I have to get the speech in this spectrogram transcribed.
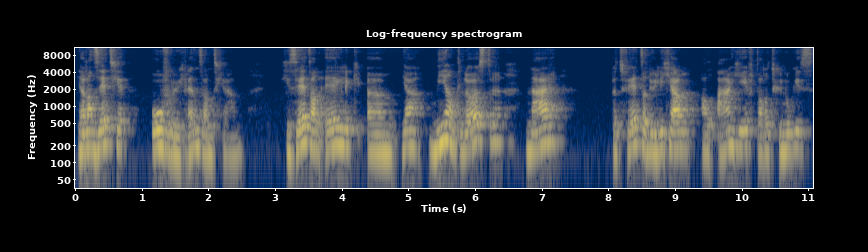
Ja, dan zijt je over je grens aan het gaan. Je zijt dan eigenlijk um, ja, niet aan het luisteren naar het feit dat je lichaam al aangeeft dat het genoeg is,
